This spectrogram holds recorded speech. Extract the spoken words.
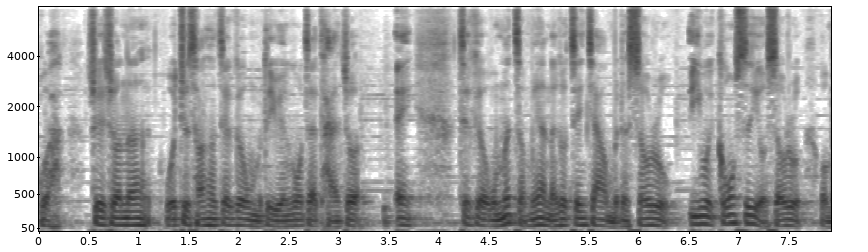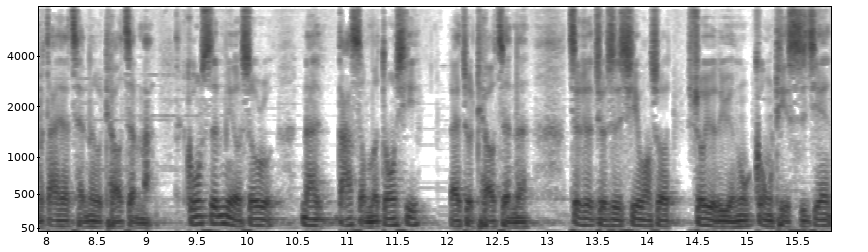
哇，所以说呢，我就常常在跟我们的员工在谈说，哎，这个我们怎么样能够增加我们的收入？因为公司有收入，我们大家才能够调整嘛。公司没有收入，那拿什么东西来做调整呢？这个就是希望说，所有的员工共体时间。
